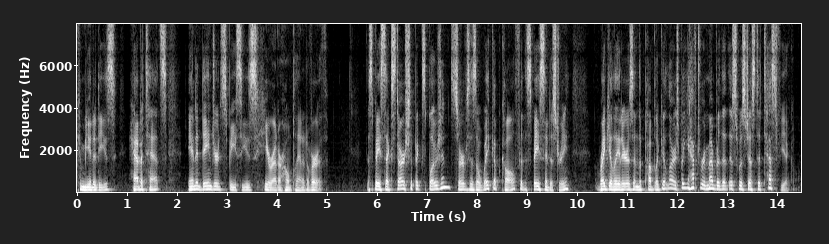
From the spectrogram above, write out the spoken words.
communities, habitats, and endangered species here on our home planet of Earth. The SpaceX Starship explosion serves as a wake up call for the space industry, regulators, and the public at large. But you have to remember that this was just a test vehicle,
